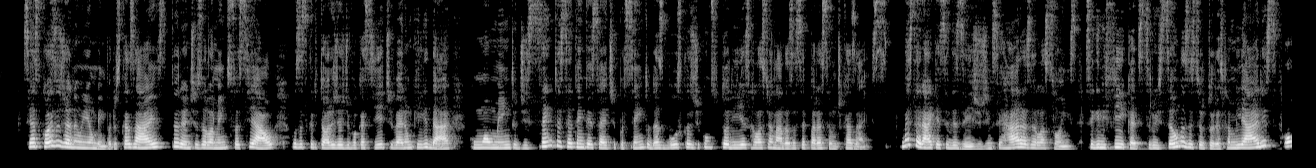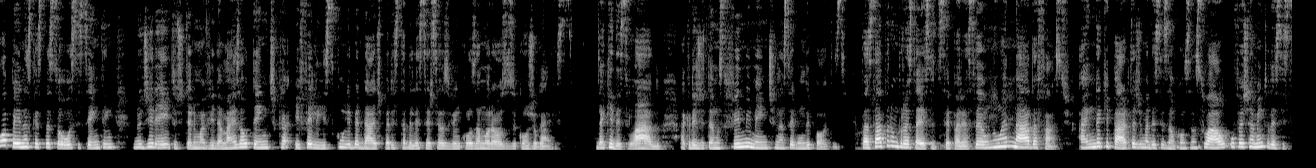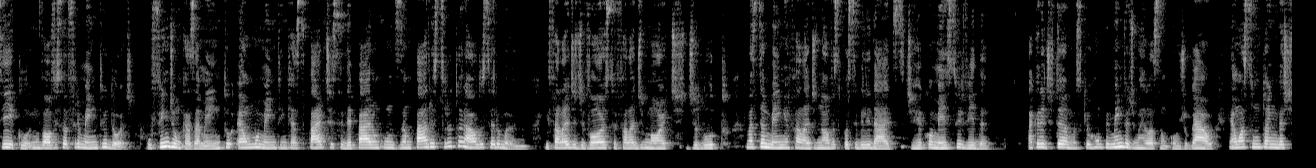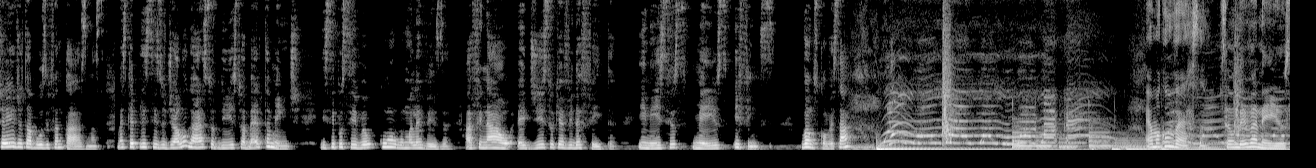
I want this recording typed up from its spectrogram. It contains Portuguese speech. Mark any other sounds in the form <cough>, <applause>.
Se as coisas já não iam bem para os casais, durante o isolamento social, os escritórios de advocacia tiveram que lidar com um aumento de 177% das buscas de consultorias relacionadas à separação de casais. Mas será que esse desejo de encerrar as relações significa a destruição das estruturas familiares ou apenas que as pessoas se sentem no direito de ter uma vida mais autêntica e feliz com liberdade para estabelecer seus vínculos amorosos e conjugais? Daqui desse lado, acreditamos firmemente na segunda hipótese. Passar por um processo de separação não é nada fácil. Ainda que parta de uma decisão consensual, o fechamento desse ciclo envolve sofrimento e dor. O fim de um casamento é um momento em que as partes se deparam com o desamparo estrutural do ser humano. E falar de divórcio é falar de morte, de luto, mas também é falar de novas possibilidades, de recomeço e vida. Acreditamos que o rompimento de uma relação conjugal é um assunto ainda cheio de tabus e fantasmas, mas que é preciso dialogar sobre isso abertamente e, se possível, com alguma leveza. Afinal, é disso que a vida é feita: inícios, meios e fins. Vamos conversar? É uma conversa. São devaneios.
